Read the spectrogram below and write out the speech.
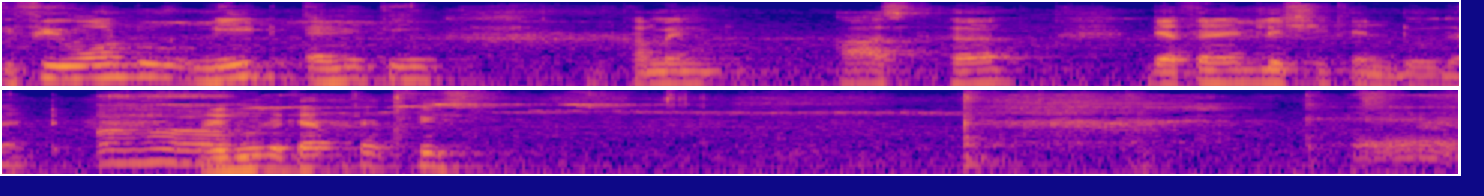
If you want to need anything, come and ask her. Definitely she can do that. Mm-hmm. Remove the please. Okay.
